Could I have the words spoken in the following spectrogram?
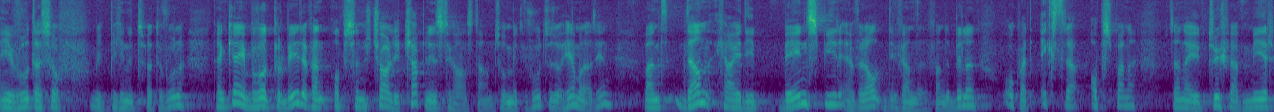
en je voelt dat zo, ik begin het wat te voelen, dan kan je bijvoorbeeld proberen van op zijn Charlie Chaplins te gaan staan, zo met je voeten zo helemaal uiteen. Want dan ga je die beenspieren en vooral die van de, van de billen ook wat extra opspannen, zodat je terug wat meer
